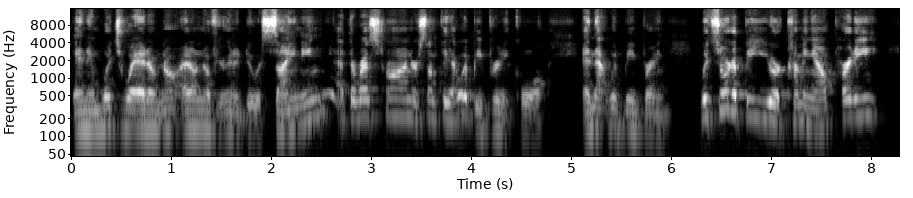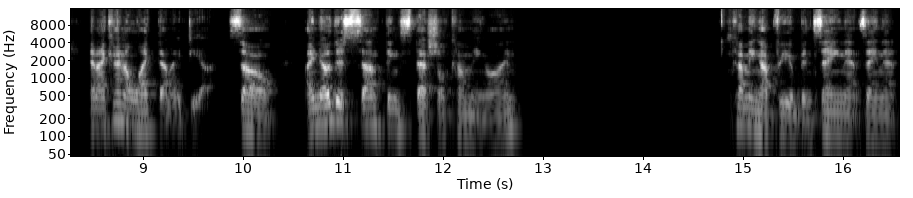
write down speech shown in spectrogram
and in which way, I don't know. I don't know if you're going to do a signing at the restaurant or something. That would be pretty cool, and that would be bring would sort of be your coming out party. And I kind of like that idea. So I know there's something special coming on, coming up for you. I've been saying that, saying that.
